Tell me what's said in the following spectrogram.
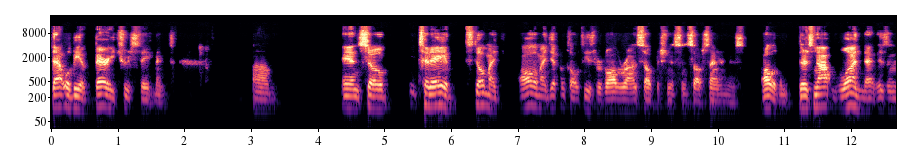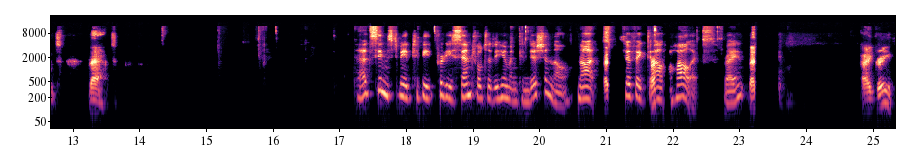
that will be a very true statement um, and so today, still my all of my difficulties revolve around selfishness and self-centeredness. All of them. There's not one that isn't that. That seems to me to be pretty central to the human condition, though, not That's, specific to right. alcoholics, right? That, I agree.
